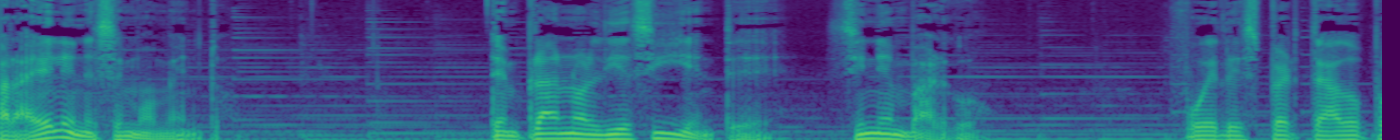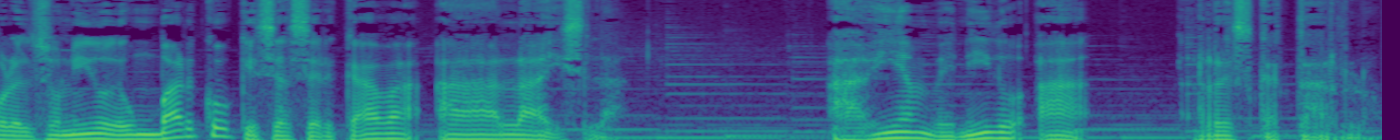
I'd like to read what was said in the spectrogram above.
Para él en ese momento. Temprano al día siguiente, sin embargo, fue despertado por el sonido de un barco que se acercaba a la isla. Habían venido a rescatarlo.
